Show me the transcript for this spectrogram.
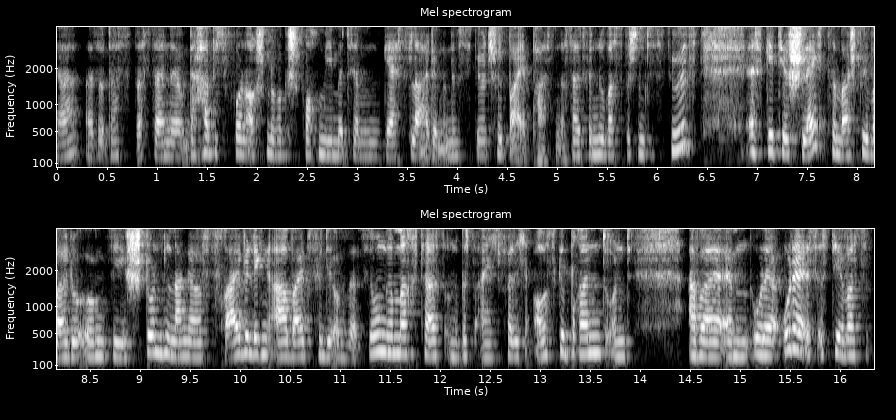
Ja, also das, das deine, da habe ich vorhin auch schon darüber gesprochen, wie mit dem Gaslighting und dem Spiritual Bypassen. Das halt, wenn du was Bestimmtes fühlst, es geht dir schlecht, zum Beispiel, weil du irgendwie stundenlange Freiwilligenarbeit für die Organisation gemacht hast und du bist eigentlich völlig ausgebrannt und aber ähm, oder oder es ist dir was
